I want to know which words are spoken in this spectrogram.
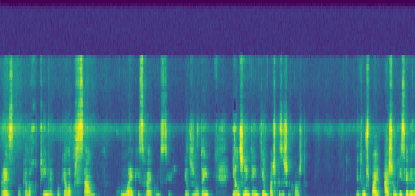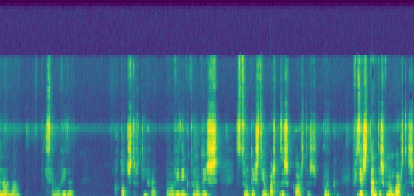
pressa, com aquela rotina, com aquela pressão, como é que isso vai acontecer? Eles não têm, eles nem têm tempo para as coisas que gostam. Então os pais acham que isso é vida normal. Isso é uma vida autodestrutiva. É uma vida em que tu não tens, se tu não tens tempo para as coisas que gostas, porque fizeste tantas que não gostas,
